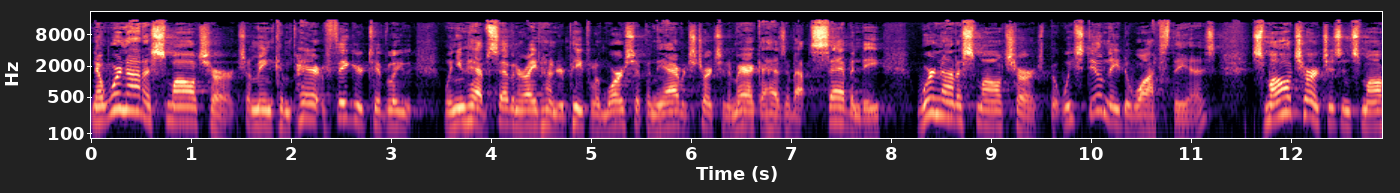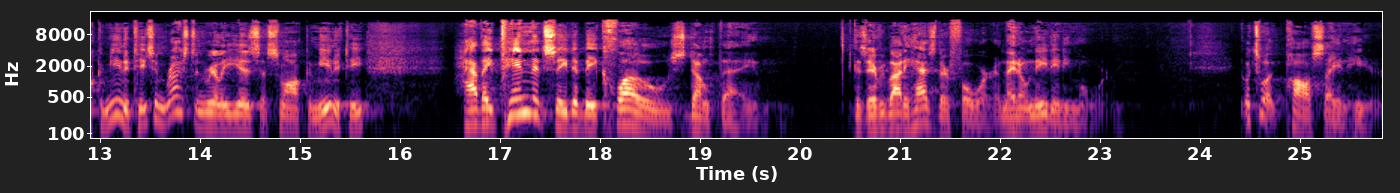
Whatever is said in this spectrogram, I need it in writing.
Now, we're not a small church. I mean, compare figuratively, when you have seven or eight hundred people in worship and the average church in America has about 70, we're not a small church, but we still need to watch this. Small churches and small communities, and Ruston really is a small community, have a tendency to be closed, don't they? Because everybody has their four and they don't need any more. What's what Paul's saying here?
